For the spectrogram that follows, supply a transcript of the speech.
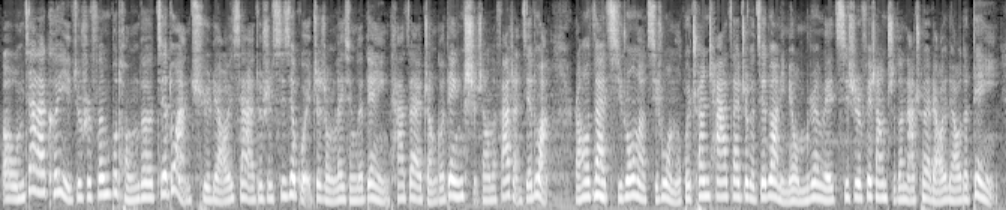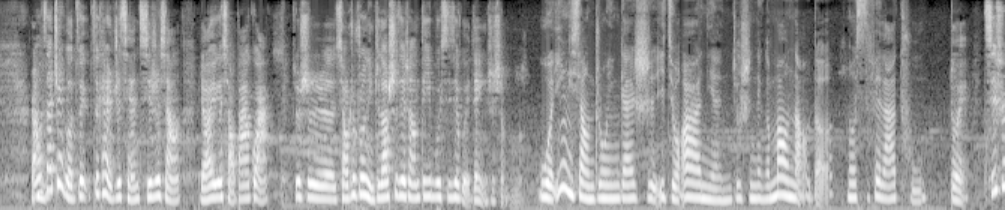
呃，我们接下来可以就是分不同的阶段去聊一下，就是吸血鬼这种类型的电影，它在整个电影史上的发展阶段。然后在其中呢，其实我们会穿插在这个阶段里面，我们认为其实非常值得拿出来聊一聊的电影。然后在这个最最开始之前，其实想聊一个小八卦，就是小猪猪，你知道世界上第一部吸血鬼电影是什么吗？我印象中应该是一九二二年，就是那个冒脑的诺斯费拉图。对，其实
